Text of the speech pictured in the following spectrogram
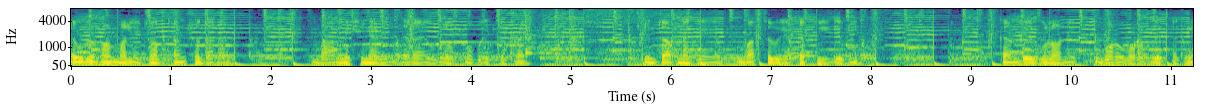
এগুলো নর্মালি যন্ত্রাংশ দ্বারা বা মেশিনারিজ দ্বারা এগুলো প্রবাহিত হয়। কিন্তু আপনাকে বাস্তবিক একটা ফিল দেবে। কারণ ঢেউগুলো অনেক বড় বড় হয়ে থাকে।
